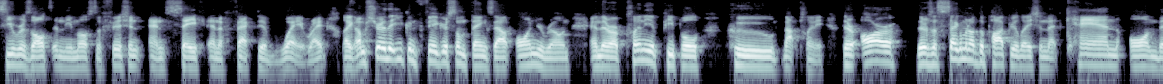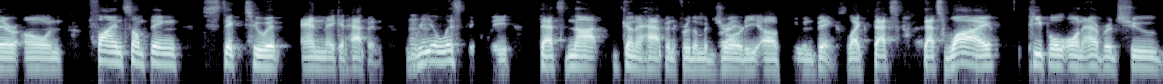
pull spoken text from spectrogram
see results in the most efficient and safe and effective way, right? Like I'm sure that you can figure some things out on your own. And there are plenty of people who, not plenty, there are, there's a segment of the population that can on their own find something, stick to it, and make it happen. Mm-hmm. Realistically, that's not going to happen for the majority right. of human beings. Like that's that's why people on average who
